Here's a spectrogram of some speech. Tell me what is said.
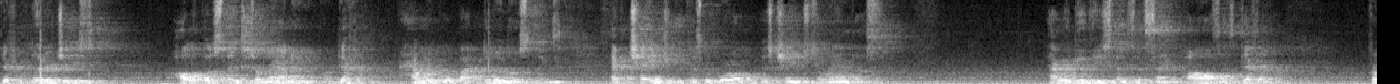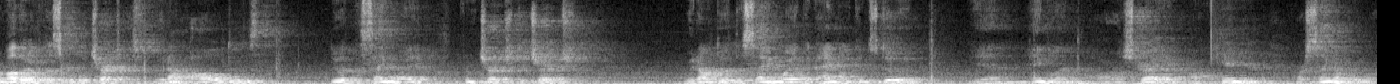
different liturgies, all of those things surrounding are different. How we go about doing those things have changed because the world has changed around us. How we do these things at St. Paul's is different from other Episcopal churches. We don't all do, this, do it the same way from church to church. We don't do it the same way that Anglicans do it in England or Australia or Kenya or Singapore.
